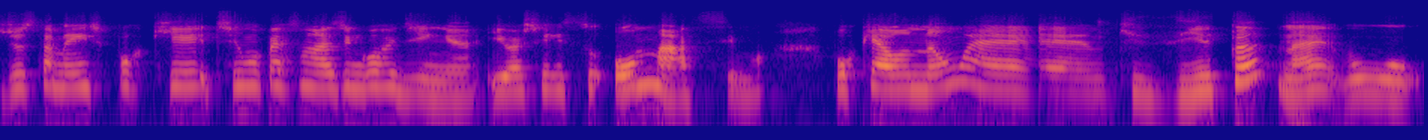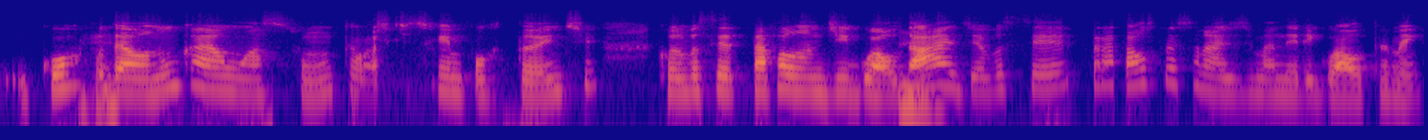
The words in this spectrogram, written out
justamente porque tinha uma personagem gordinha. E eu achei isso o máximo. Porque ela não é esquisita, né? O, o corpo uhum. dela nunca é um assunto. Eu acho que isso é importante. Quando você está falando de igualdade, Sim. é você tratar os personagens de maneira igual também.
